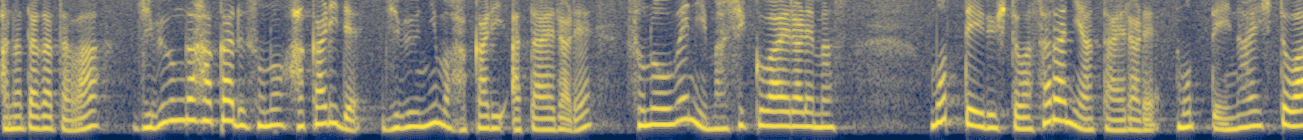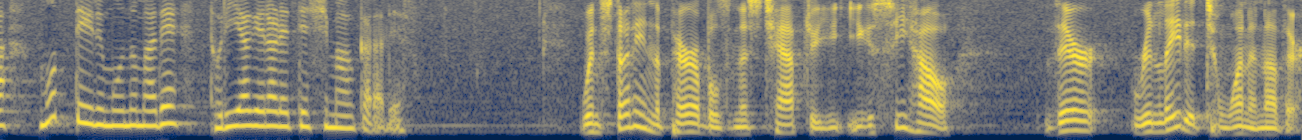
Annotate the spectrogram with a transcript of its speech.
あなた方は自分が測るその測りで自分にも測り与えられその上に増し加えられます。持っている人はさらに与えられ持っていない人は持っているものまで取り上げられてしまうからです When studying the parables in this chapter, you, you see how they're related to one another.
